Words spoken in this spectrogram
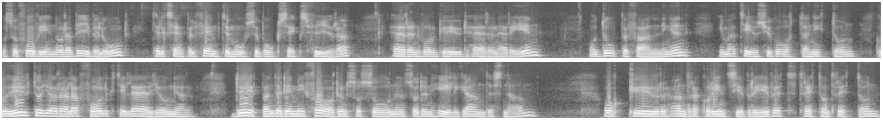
Och så får vi några bibelord, till exempel femte Mosebok 6.4. Herren vår Gud, Herren är en. Och dopbefallningen i Matteus 28.19. Gå ut och gör alla folk till lärjungar, döpande dem i Faderns och Sonens och den helige Andes namn. Och ur Andra Korintierbrevet 13.13 13,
